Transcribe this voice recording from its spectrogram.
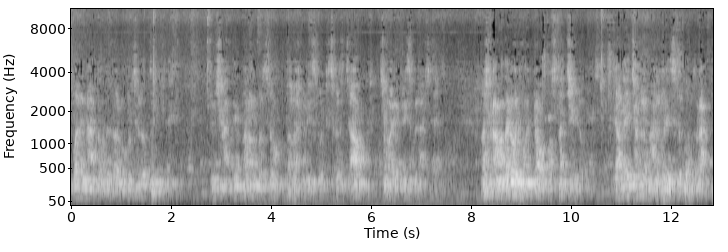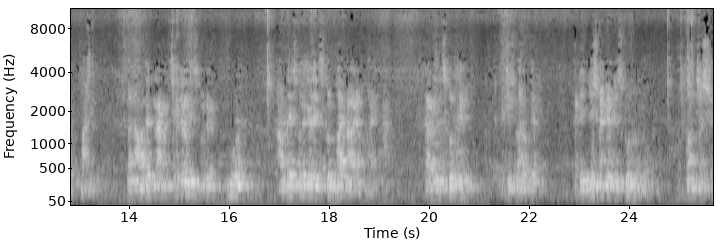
বলে না তোমাদের ধর্মঘট ছিল তুমি তুমি দিন পালন করছ বাবা স্কুল টিস্কুলে যাও সবাই স্কুলে আসতে আসলে আমাদের ওইরকম একটা অবস্থা ছিল যে আমরা ইচ্ছা করে ভালো করে স্কুল বন্ধ রাখতে পারি। কারণ আমাদের গ্রামের ছেলেও স্কুলের মূল আমরা স্কুলে গেলে স্কুল হয় না, এরকম হয় না। কারণ স্কুলকে ব্রিটিশ ভারতের একটা ইংলিশ মিডিয়াম স্কুল হলো পঞ্চাশে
